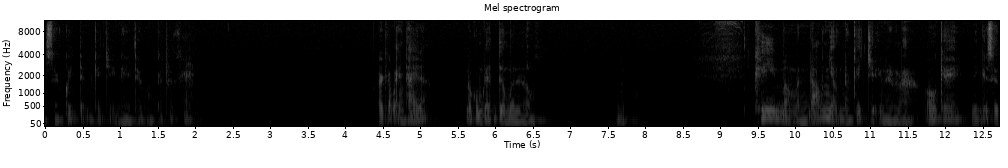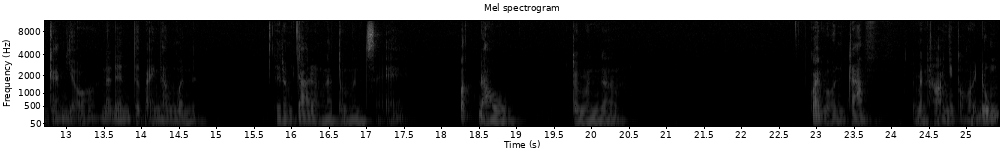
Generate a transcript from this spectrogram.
sẽ quyết định cái chuyện này theo một cách rất khác và các bạn thấy đó, nó cũng đến từ mình luôn khi mà mình đón nhận được cái chuyện rằng là ok những cái sự cám dỗ nó đến từ bản thân mình thì Đông cho rằng là tụi mình sẽ bắt đầu tụi mình uh, quay vào bên trong. Tụi mình hỏi những câu hỏi đúng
